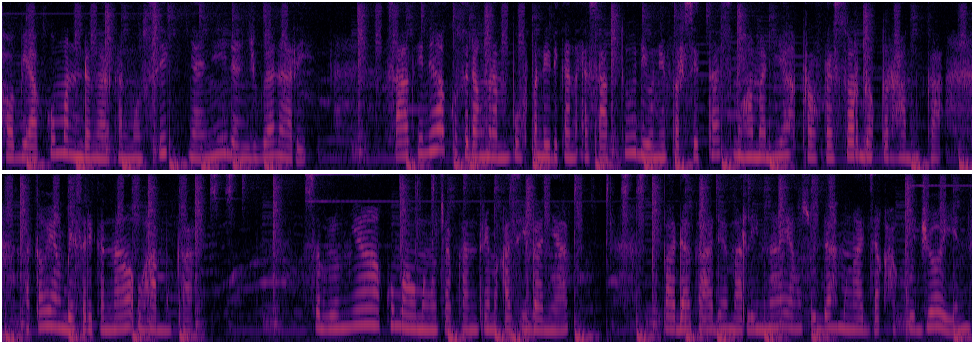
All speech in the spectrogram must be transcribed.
Hobi aku mendengarkan musik, nyanyi, dan juga nari. Saat ini aku sedang menempuh pendidikan S1 di Universitas Muhammadiyah Profesor Dr. Hamka atau yang biasa dikenal UHAMKA. Sebelumnya aku mau mengucapkan terima kasih banyak kepada Kak Ada Marlina yang sudah mengajak aku join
